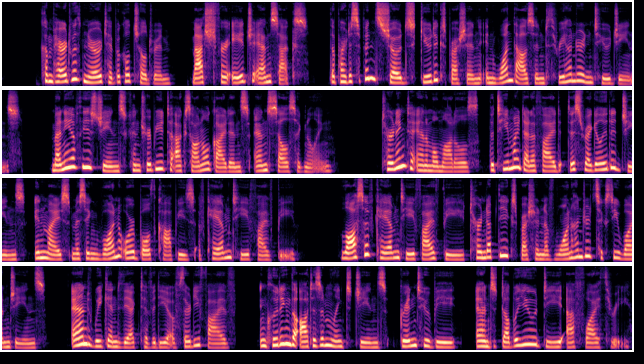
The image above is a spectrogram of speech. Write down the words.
Compared with neurotypical children, matched for age and sex, the participants showed skewed expression in 1,302 genes. Many of these genes contribute to axonal guidance and cell signaling. Turning to animal models, the team identified dysregulated genes in mice missing one or both copies of KMT5B. Loss of KMT5B turned up the expression of 161 genes and weakened the activity of 35, including the autism linked genes GRIN2B and WDFY3.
